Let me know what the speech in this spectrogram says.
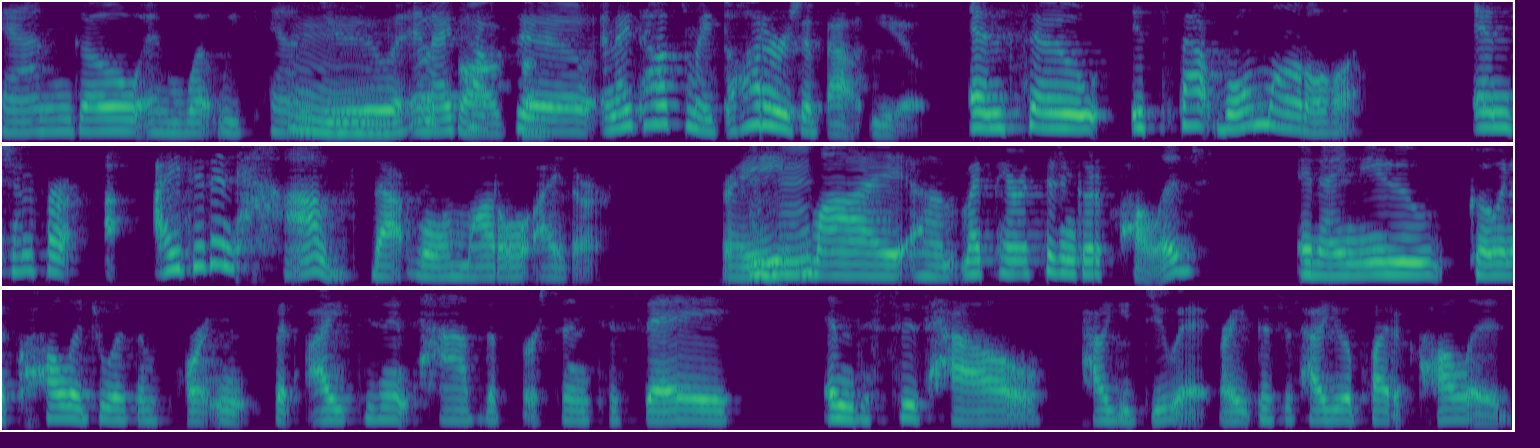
can go and what we can Hmm, do. And I talk awesome. to, and I talk to my daughters about you. And so it's that role model. And Jennifer, I- didn't have that role model either, right? Mhm. My, um, my parents didn't go to college and I knew going to college was important, but I didn't have the person to say, and this is how how you do it, right? This is how you apply to college.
